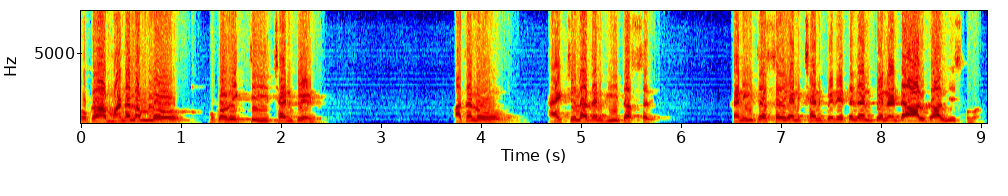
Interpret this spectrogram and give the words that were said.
ఒక మండలంలో ఒక వ్యక్తి చనిపోయాడు. అతను యాక్చువల్లీ అతనికి ఈత వస్తుంది. కానీ ఈత వస్తుంది కానీ చనిపోయాడు. ఎట్లా చనిపోయాడంటే ఆల్కహాల్ తీసుకున్నాడు.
